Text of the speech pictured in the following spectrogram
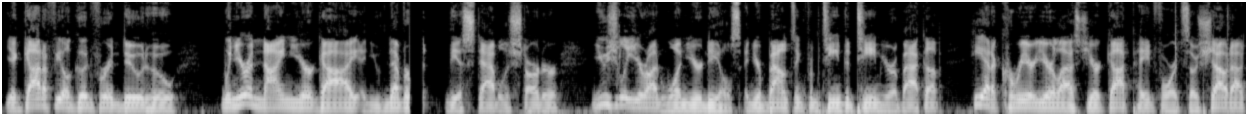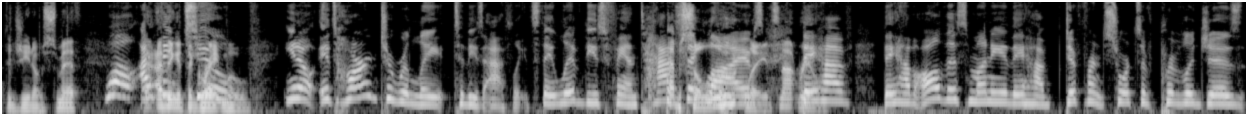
You got to feel good for a dude who, when you're a nine year guy and you've never been the established starter, usually you're on one year deals and you're bouncing from team to team. You're a backup. He had a career year last year, got paid for it. So shout out to Geno Smith. Well, I, I think, think it's too, a great move you know, it's hard to relate to these athletes. They live these fantastic Absolutely. lives. It's not real. They have they have all this money. They have different sorts of privileges.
